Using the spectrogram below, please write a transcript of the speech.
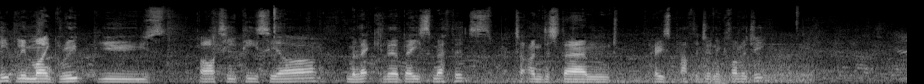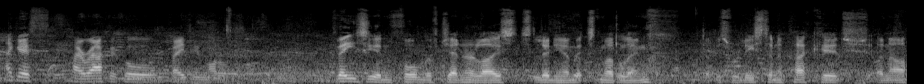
people in my group use RT-PCR, molecular-based methods, to understand host pathogen ecology. I guess hierarchical Bayesian models. Bayesian form of generalized linear mixed modeling that was released in a package, an R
